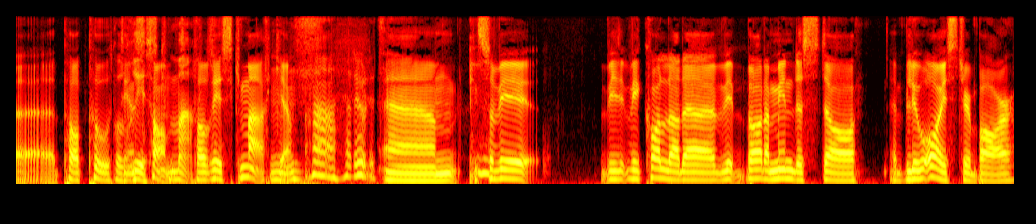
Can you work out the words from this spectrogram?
eh, på Putins rysk tomt. mark. På rysk mark. ja. Mm. Ah, roligt. Ehm, så vi, vi, vi kollade, vi båda mindes då Blue Oyster Bar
